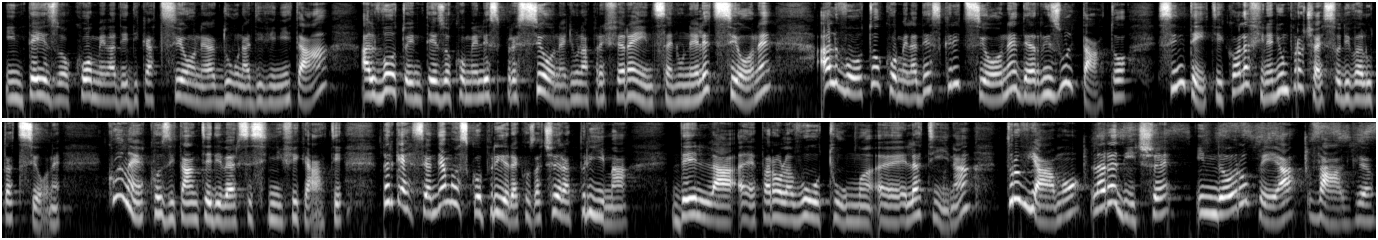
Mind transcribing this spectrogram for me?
inteso come la dedicazione ad una divinità, al voto inteso come l'espressione di una preferenza in un'elezione, al voto come la descrizione del risultato sintetico alla fine di un processo di valutazione. Come mai così tanti diversi significati? Perché se andiamo a scoprire cosa c'era prima della eh, parola votum eh, latina, troviamo la radice indoeuropea vag,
